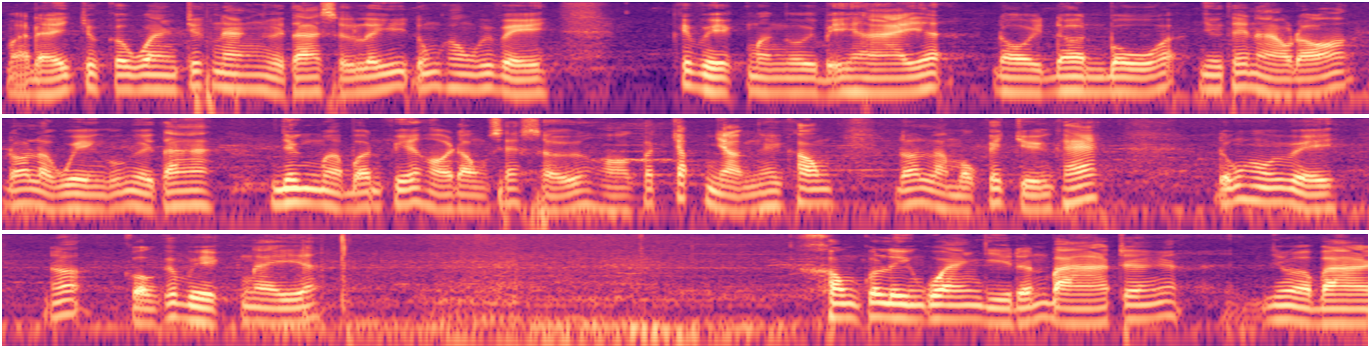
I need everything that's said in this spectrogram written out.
mà để cho cơ quan chức năng người ta xử lý đúng không quý vị? Cái việc mà người bị hại á, đòi đền bù á, như thế nào đó đó là quyền của người ta. Nhưng mà bên phía hội đồng xét xử họ có chấp nhận hay không đó là một cái chuyện khác đúng không quý vị? Đó còn cái việc này á không có liên quan gì đến bà hết trơn á nhưng mà bà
